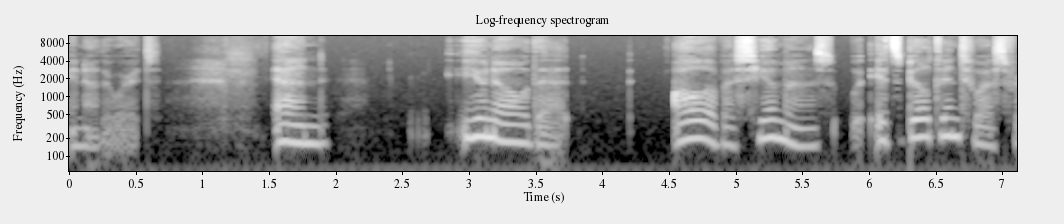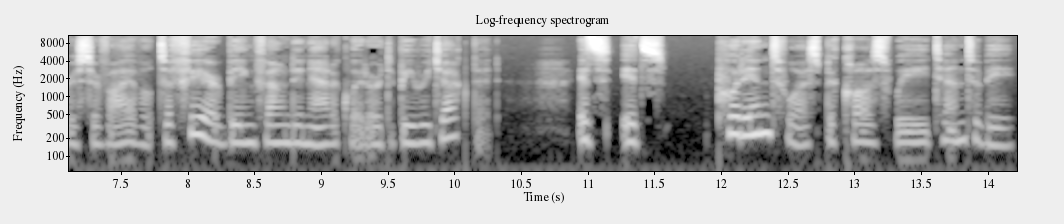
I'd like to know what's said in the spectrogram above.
in other words. And you know that all of us humans, it's built into us for survival to fear being found inadequate or to be rejected. It's, it's put into us because we tend to be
